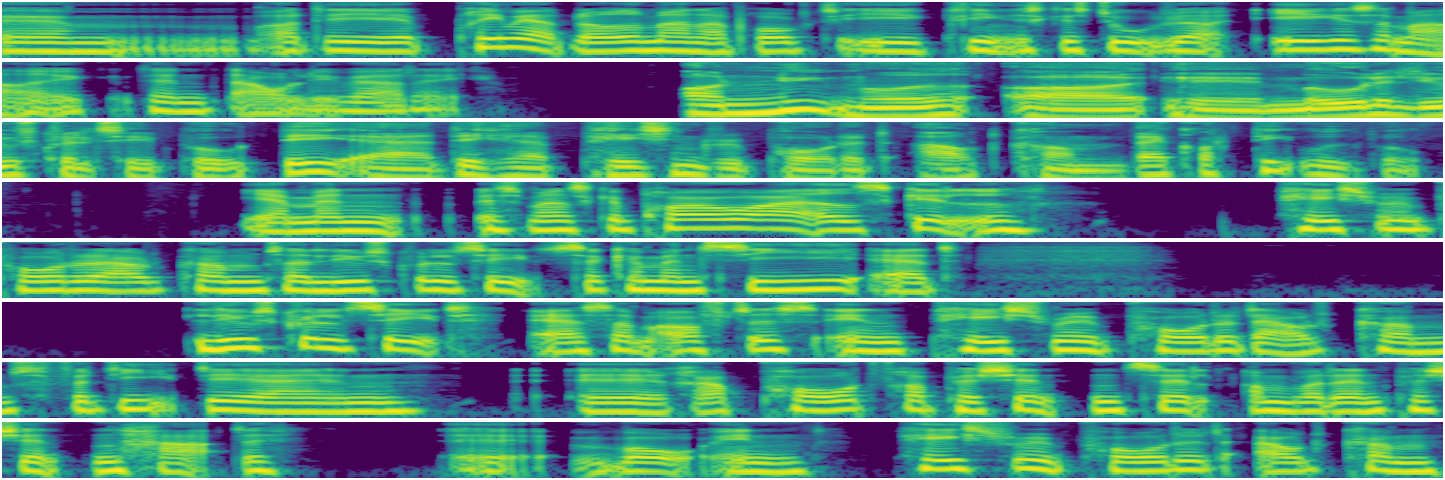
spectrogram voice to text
Øh, og det er primært noget, man har brugt i kliniske studier, ikke så meget i den daglige hverdag. Og en ny måde at øh, måle livskvalitet på, det er det her patient-reported outcome. Hvad går det ud på? Jamen, hvis man skal prøve at adskille patient-reported outcomes og livskvalitet, så kan man sige, at livskvalitet er som oftest en patient-reported outcomes, fordi det er en øh, rapport fra patienten selv om, hvordan patienten har det, øh, hvor en patient-reported outcome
